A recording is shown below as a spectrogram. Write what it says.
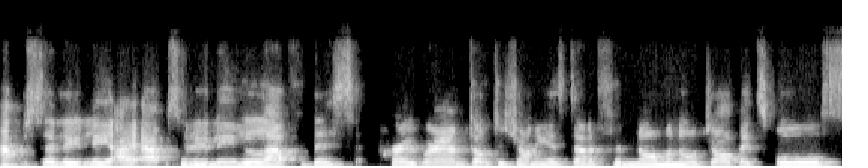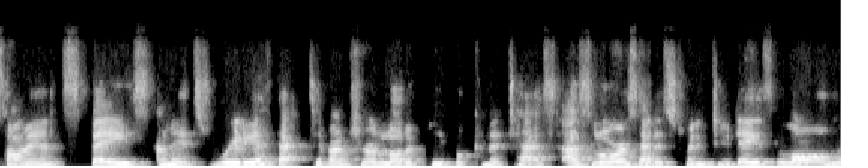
Absolutely. I absolutely love this program. Dr. Jonny has done a phenomenal job. It's all science based and it's really effective. I'm sure a lot of people can attest. As Lora said, it's 22 days long.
